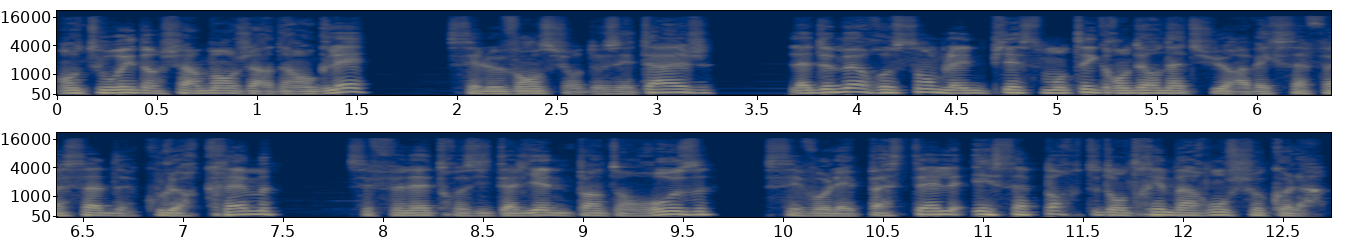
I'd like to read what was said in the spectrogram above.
Entourée d'un charmant jardin anglais, s'élevant sur deux étages, la demeure ressemble à une pièce montée grandeur nature avec sa façade couleur crème, ses fenêtres italiennes peintes en rose, ses volets pastel et sa porte d'entrée marron chocolat.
